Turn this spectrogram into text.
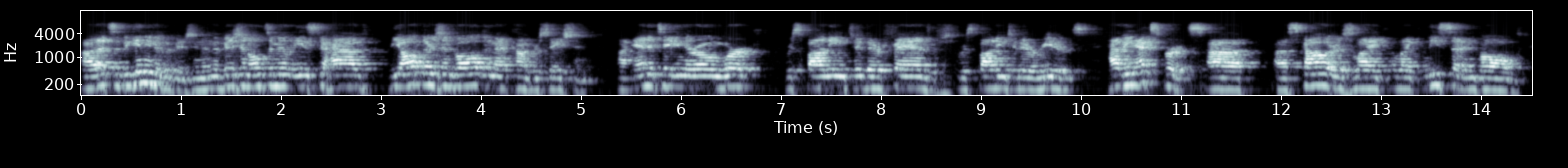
Uh, that's the beginning of the vision. And the vision ultimately is to have the authors involved in that conversation, uh, annotating their own work, responding to their fans, responding to their readers, having experts, uh, uh, scholars like, like Lisa involved,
